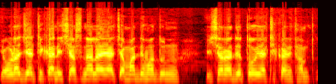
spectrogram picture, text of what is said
एवढाच या ठिकाणी शासनाला याच्या माध्यमातून इशारा देतो या ठिकाणी थांबतो.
